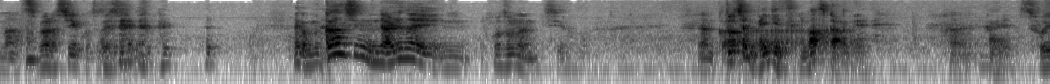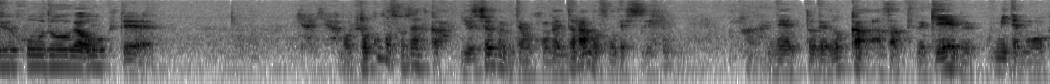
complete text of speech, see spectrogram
まあ素晴らしいことですよね。なんか無関心になれないほどなんですよ。なんか。どうしても目につきますからねはい。はい。そういう報道が多くて。いやいや。もうどこもそうじゃないですか。YouTube 見てもコメント欄もそうですし。はい。ネットでどっかあさっててゲーム見ても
